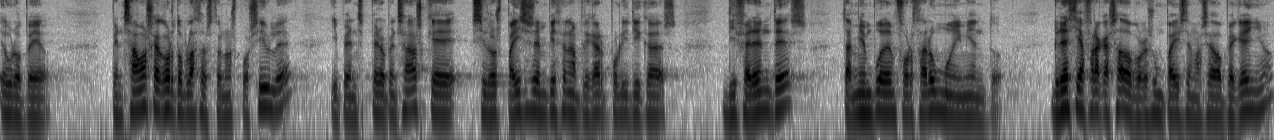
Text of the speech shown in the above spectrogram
europeo. Pensamos que a corto plazo esto no es posible, pero pensamos que si los países empiezan a aplicar políticas diferentes, también pueden forzar un movimiento. Grecia ha fracasado porque es un país demasiado pequeño,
